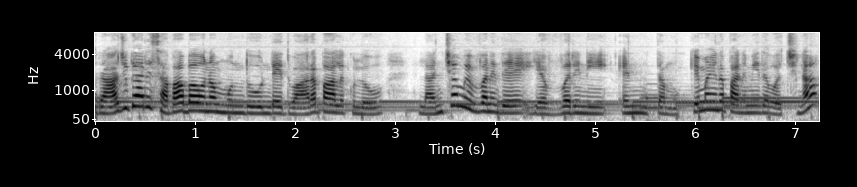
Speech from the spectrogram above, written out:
రాజుగారి సభాభవనం ముందు ఉండే ద్వారపాలకులు లంచం ఇవ్వనిదే ఎవ్వరిని ఎంత ముఖ్యమైన పని మీద వచ్చినా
